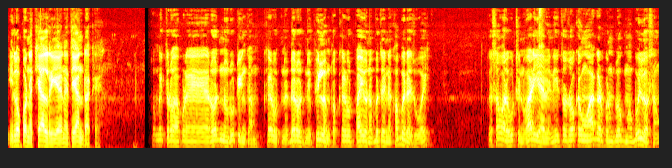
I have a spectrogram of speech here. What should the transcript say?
એ લોકોને ખ્યાલ રહીએ અને ધ્યાન રાખે. તો મિત્રો, આપણે રોજનું રૂટિન કામ, ખેડૂતને દરરોજની ફિલ્મ તો ખેડૂત ભાઈઓને બધાને ખબર જ હોય કે સવારે ઉઠીને વાળી આવીને એ તો જો કે હું આગળ પણ બ્લોગમાં બોલ્યો છું.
